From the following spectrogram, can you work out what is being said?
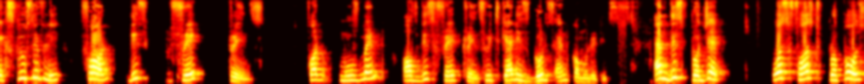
exclusively for this freight train for movement of this freight train which can is goods and commodities and this project was first propose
